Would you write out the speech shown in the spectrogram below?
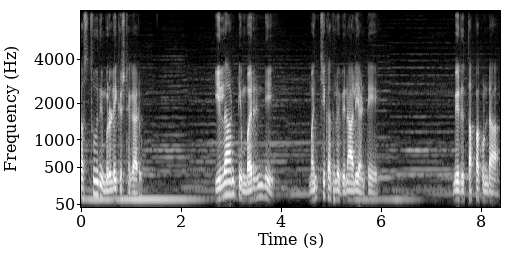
కస్తూరి మురళీకృష్ణ గారు. ఇలాంటి మరిన్ని మంచి కథలు వినాలి అంటే మీరు తప్పకుండా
